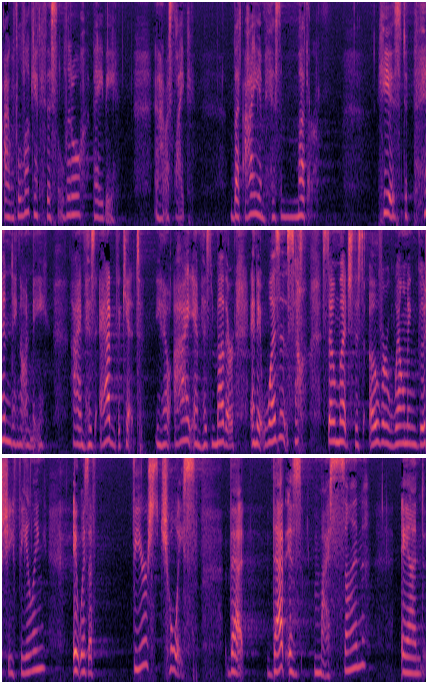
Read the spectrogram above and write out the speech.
I would look at this little baby and I was like, but I am his mother. He is depending on me. I am his advocate. You know, I am his mother. And it wasn't so, so much this overwhelming, gushy feeling. It was a fierce choice that that is my son and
